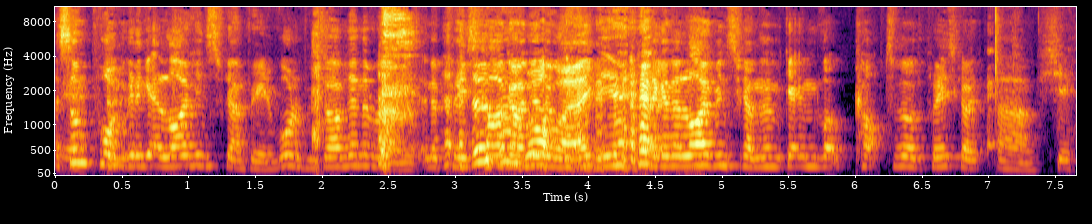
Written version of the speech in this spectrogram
At some point, we're going to get a live Instagram feed of one of them driving down the road and a police car going the other way. Yeah. And they're going to live Instagram them getting like, copped with all the police going, oh shit.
